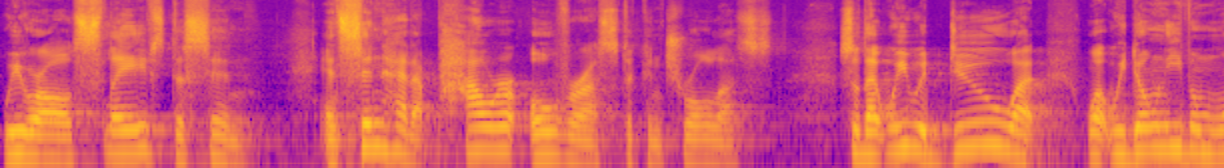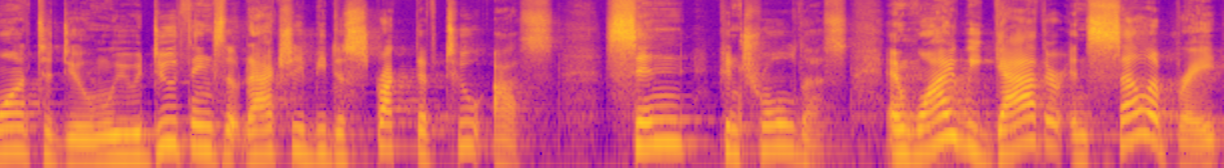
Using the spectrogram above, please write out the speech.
We were all slaves to sin, and sin had a power over us to control us so that we would do what, what we don't even want to do, and we would do things that would actually be destructive to us. Sin controlled us. And why we gather and celebrate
